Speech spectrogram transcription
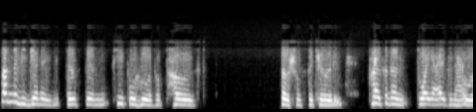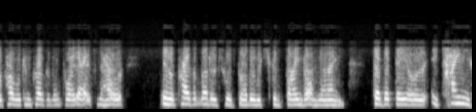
from the beginning, there's been people who have opposed Social Security. President Dwight Eisenhower, Republican President Dwight Eisenhower, in a private letter to his brother, which you can find online, said that they are a tiny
